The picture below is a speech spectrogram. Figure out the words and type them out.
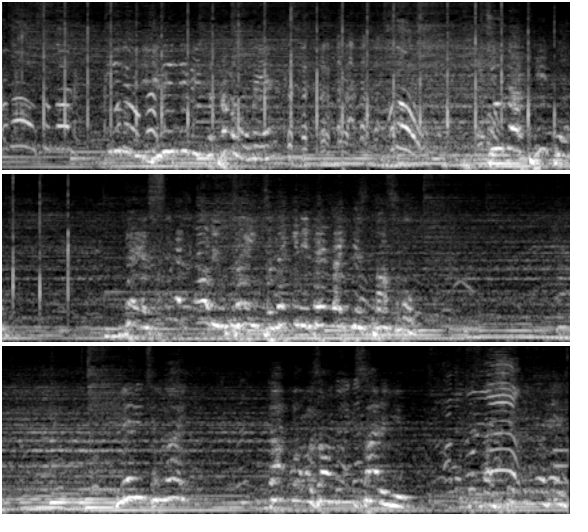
Come on, somebody! Come on, man. Come on! But you got people that have stepped out in faith to make an event like this possible. Many tonight got what was on the inside of you just by shaking your hand.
